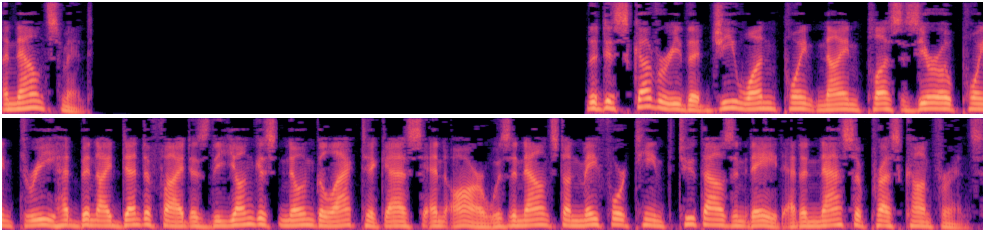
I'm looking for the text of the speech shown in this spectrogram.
Announcement The discovery that G1.9 plus 0.3 had been identified as the youngest known galactic SNR was announced on May 14, 2008 at a NASA press conference.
